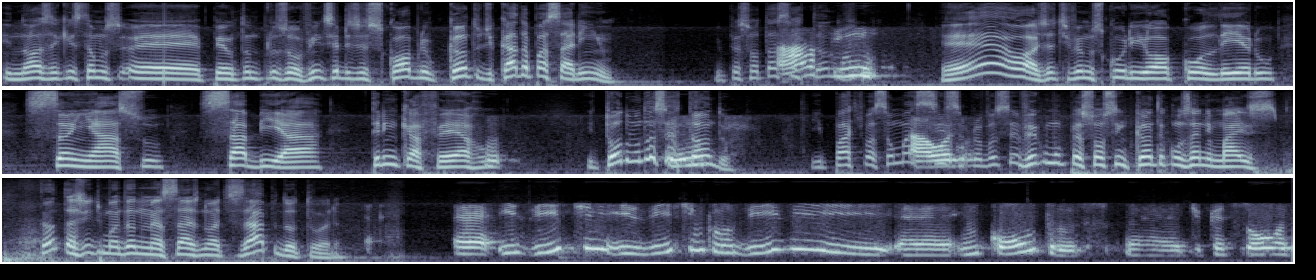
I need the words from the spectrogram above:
E nós aqui estamos é, perguntando para os ouvintes se eles descobrem o canto de cada passarinho. E o pessoal está acertando. Ah, sim. É, ó, já tivemos curió, coleiro, sanhaço, sabiá, trinca-ferro. E todo mundo acertando. Sim. E participação maciça, para você ver como o pessoal se encanta com os animais. Tanta gente mandando mensagem no WhatsApp, doutora. É, existe, existe inclusive é, encontros é, de pessoas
